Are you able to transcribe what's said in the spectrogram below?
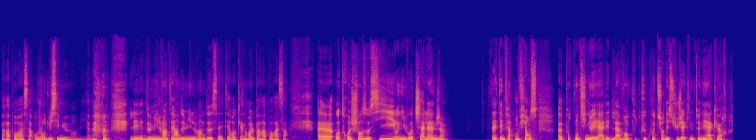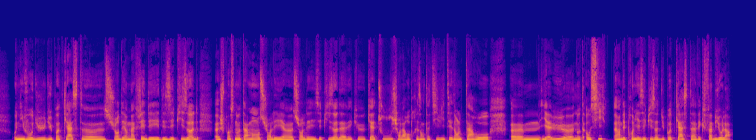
par rapport à ça. Aujourd'hui c'est mieux, hein, mais euh, les 2021-2022 ça a été rock'n'roll par rapport à ça. Euh, autre chose aussi au niveau challenge, ça a été me faire confiance euh, pour continuer à aller de l'avant coûte que coûte sur des sujets qui me tenaient à cœur au niveau du, du podcast. Euh, sur des, on a fait des, des épisodes. Euh, je pense notamment sur les sur les épisodes avec Katou sur la représentativité dans le tarot. Il y a eu aussi un des premiers épisodes du podcast avec Fabiola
